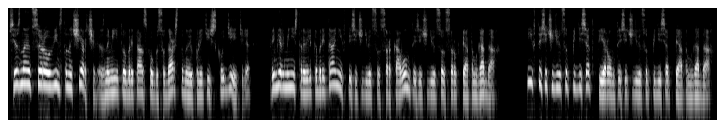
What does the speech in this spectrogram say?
Все знают сэра Уинстона Черчилля, знаменитого британского государственного и политического деятеля, премьер-министра Великобритании в 1940-1945 годах и в 1951-1955 годах.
